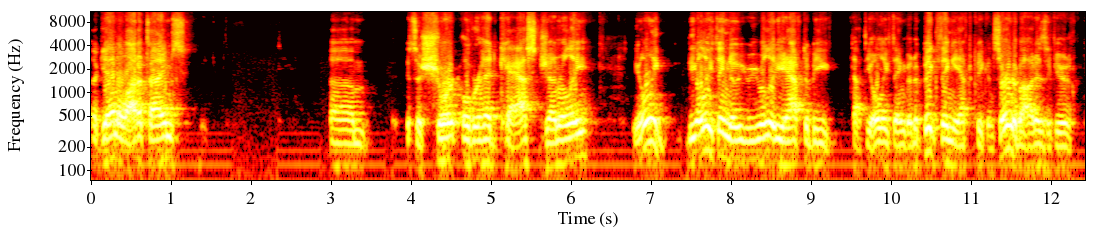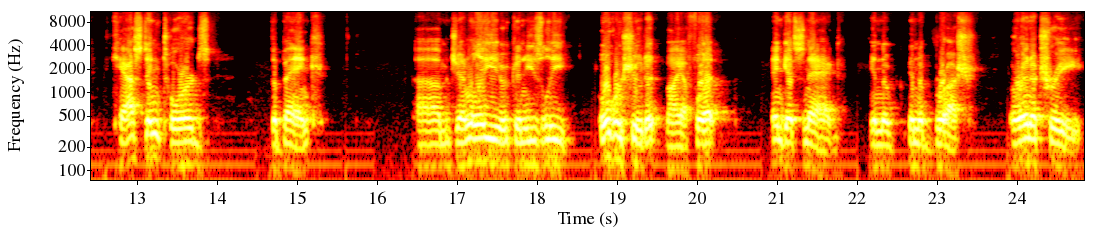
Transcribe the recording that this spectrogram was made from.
again, a lot of times um, it's a short overhead cast generally. The only the only thing that you really have to be not the only thing, but a big thing you have to be concerned about is if you're casting towards the bank. Um, generally, you can easily overshoot it by a foot and get snagged in the in the brush or in a tree.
